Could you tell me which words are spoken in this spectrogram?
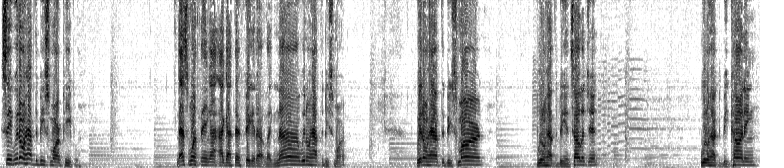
see, we don't have to be smart people. That's one thing I, I got that figured out. Like, nah, we don't have to be smart. We don't have to be smart. We don't have to be intelligent. We don't have to be cunning.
